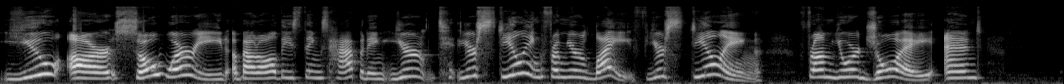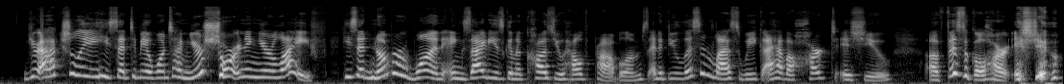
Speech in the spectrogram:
you are so worried about all these things happening you're t- you're stealing from your life you're stealing from your joy and you're actually he said to me at one time you're shortening your life he said number one anxiety is going to cause you health problems and if you listened last week i have a heart issue a physical heart issue.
